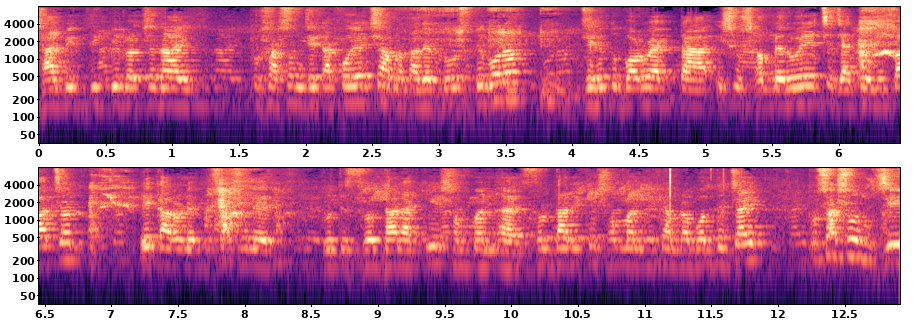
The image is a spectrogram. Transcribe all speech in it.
সার্বিক দিক বিবেচনায় প্রশাসন যেটা করেছে, আমরা তাদের দোষ দেব না। যেহেতু বড় একটা ইস্যু সামনে রয়েছে জাতীয় নির্বাচন, এ কারণে প্রশাসনের প্রতি শ্রদ্ধা রাখিয়ে সম্মান আহ, শ্রদ্ধা রেখে সম্মান রেখে আমরা বলতে চাই প্রশাসন যে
